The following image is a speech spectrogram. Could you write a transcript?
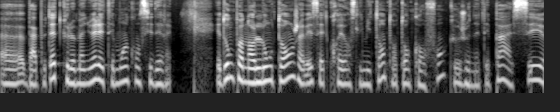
bah peut-être que le manuel était moins considéré. Et donc pendant longtemps, j'avais cette croyance limitante en tant qu'enfant que je n'étais pas assez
